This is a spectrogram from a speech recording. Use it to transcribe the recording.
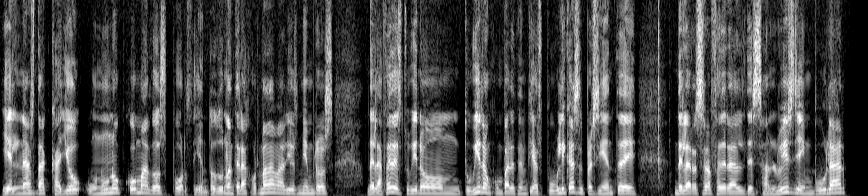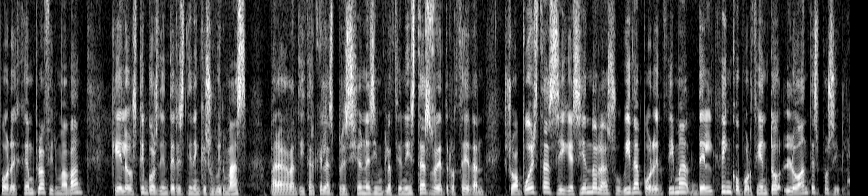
y el Nasdaq cayó un 1,2%. Durante la jornada, varios miembros de la Fed estuvieron, tuvieron comparecencias públicas. El presidente de la Reserva Federal de San Luis, Jane Bullard, por ejemplo, afirmaba que los tipos de interés tienen que subir más para garantizar que las presiones inflacionistas retrocedan. Su apuesta sigue siendo la subida por encima del 5% lo antes posible.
